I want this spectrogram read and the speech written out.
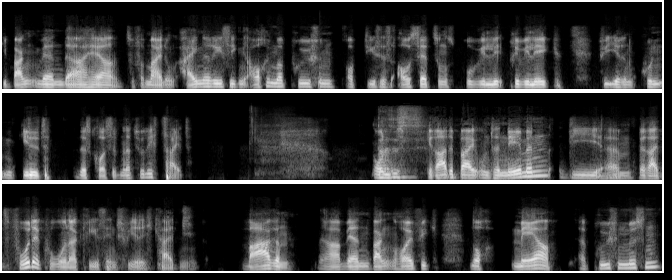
Die Banken werden daher zur Vermeidung eigener Risiken auch immer prüfen, ob dieses Aussetzungsprivileg für ihren Kunden gilt. Das kostet natürlich Zeit. Und gerade bei Unternehmen, die ähm, bereits vor der Corona-Krise in Schwierigkeiten waren, ja, werden Banken häufig noch mehr prüfen müssen.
